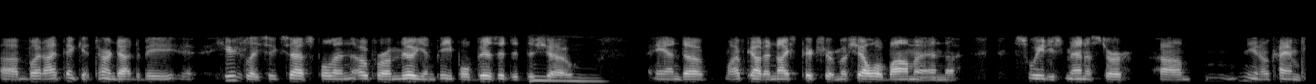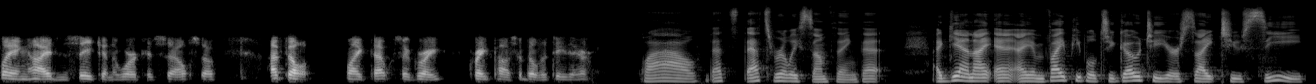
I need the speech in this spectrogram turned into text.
Uh, but I think it turned out to be hugely successful, and over a million people visited the mm. show. And uh, I've got a nice picture of Michelle Obama and the Swedish minister, um, you know, kind of playing hide and seek in the work itself. So I felt like that was a great, great possibility there. Wow, that's that's really something. That again, I I invite people to go to your site to see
